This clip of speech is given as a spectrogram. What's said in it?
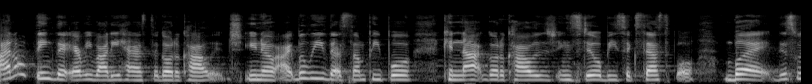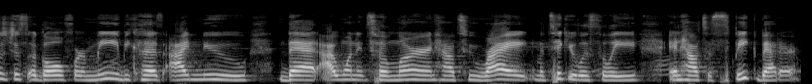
I don't think that everybody has to go to college. You know, I believe that some people cannot go to college and still be successful. But this was just a goal for me because I knew that I wanted to learn how to write meticulously and how to speak better.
